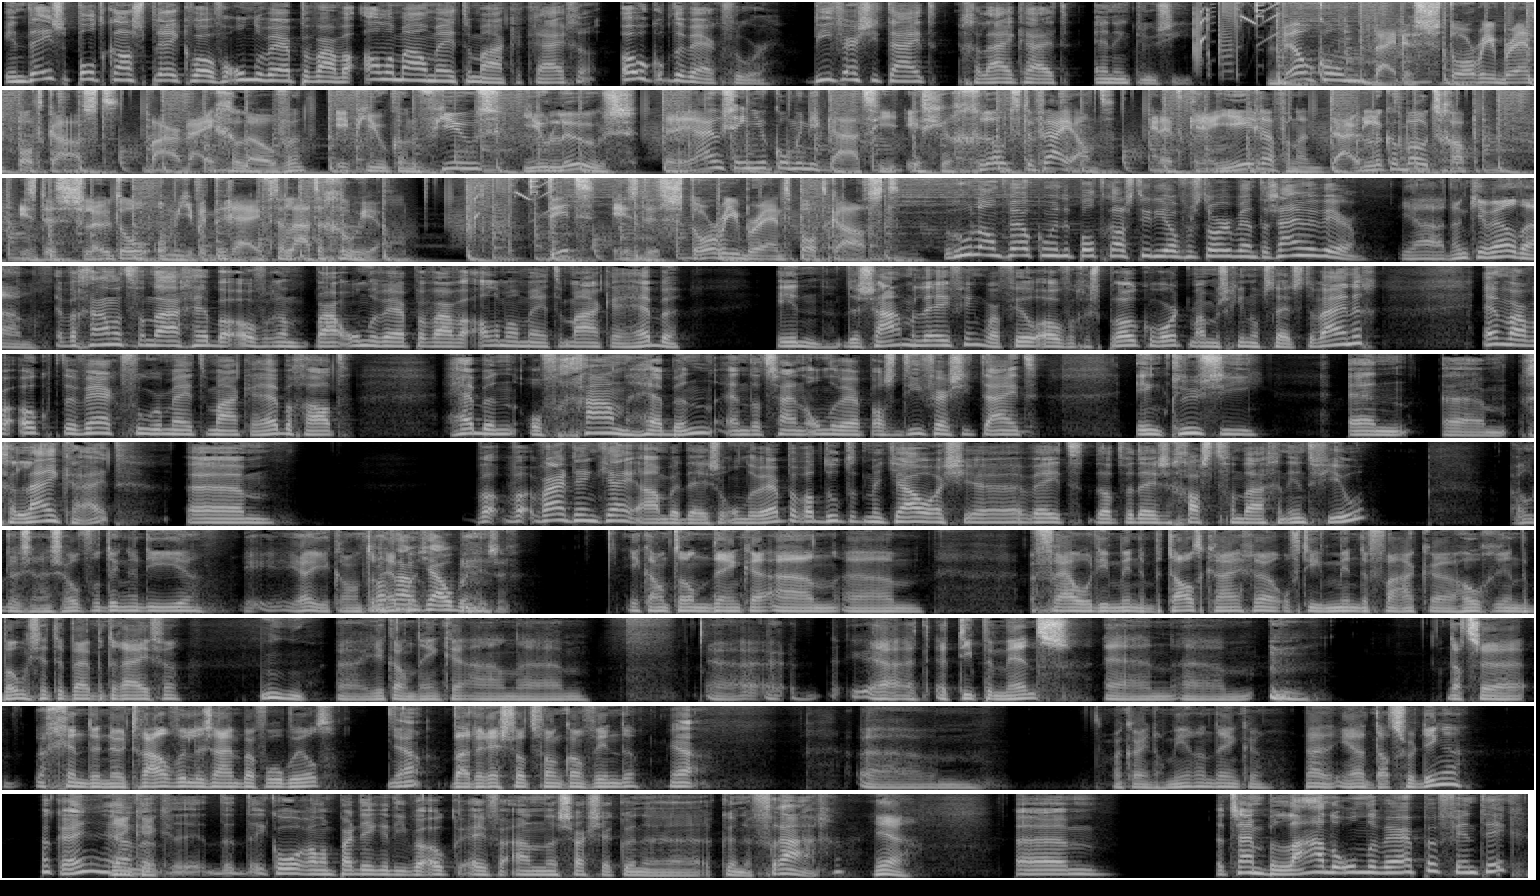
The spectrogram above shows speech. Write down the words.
In deze podcast spreken we over onderwerpen waar we allemaal mee te maken krijgen, ook op de werkvloer. Diversiteit, gelijkheid en inclusie. Welkom bij de Storybrand Podcast, waar wij geloven: if you confuse, you lose. Ruis in je communicatie is je grootste vijand. En het creëren van een duidelijke boodschap is de sleutel om je bedrijf te laten groeien. Dit is de Storybrand Podcast. Roeland, welkom in de podcaststudio van Storybrand. Daar zijn we weer. Ja, dankjewel Daan. En we gaan het vandaag hebben over een paar onderwerpen waar we allemaal mee te maken hebben in de samenleving, waar veel over gesproken wordt, maar misschien nog steeds te weinig. En waar we ook op de werkvloer mee te maken hebben gehad, hebben of gaan hebben. En dat zijn onderwerpen als diversiteit, inclusie en ehm, gelijkheid. Ehm, wa- wa- waar denk jij aan bij deze onderwerpen? Wat doet het met jou als je weet dat we deze gast vandaag gaan interviewen? Oh, er zijn zoveel dingen die... eh, ja, je kan het dan Wat houdt jou bezig? Je kan dan denken aan ehm, vrouwen die minder betaald krijgen... of die minder vaak eh, hoger in de boom zitten bij bedrijven. Mm, Eh, je kan denken aan ehm, eh, ja, het, het type mens en ehm, dat ze genderneutraal willen zijn bijvoorbeeld. Ja, Waar de rest wat van kan vinden. ja. Waar kan je nog meer aan denken? Nou, ja, dat soort dingen. Oké, ja, Denk dat- dat- ik hoor al een paar dingen die we ook even aan eh, Sascha kunnen, kunnen vragen. Ja. Ehm, het zijn beladen onderwerpen, vind ik.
